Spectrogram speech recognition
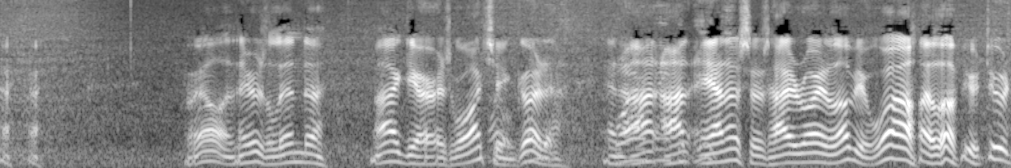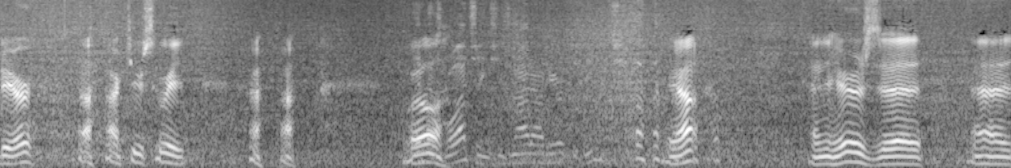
well, and there's Linda Magyar is watching. Oh, Good. And Aunt, Aunt. Anna says, Hi, Roy, I love you. Well, I love you too, dear. Aren't you sweet? well, Linda's watching. She's not out here at the beach. yeah. And here's uh, uh,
